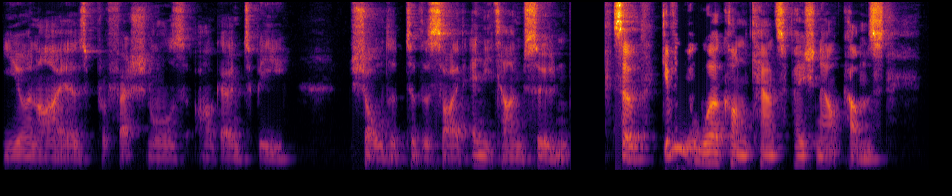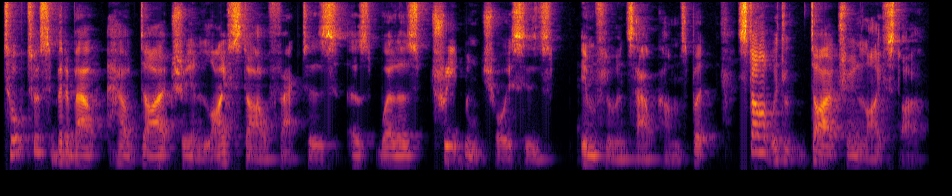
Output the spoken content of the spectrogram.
you and I, as professionals, are going to be shouldered to the side anytime soon. So, given your work on cancer patient outcomes, talk to us a bit about how dietary and lifestyle factors, as well as treatment choices, influence outcomes. But start with dietary and lifestyle.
